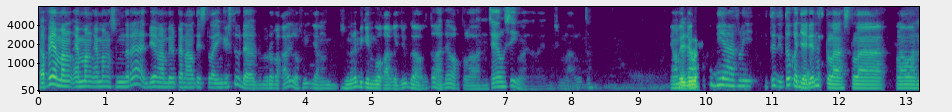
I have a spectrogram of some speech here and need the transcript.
Tapi emang emang emang sebenarnya dia ngambil penalti setelah Inggris tuh udah beberapa kali loh, yang sebenarnya bikin gua kaget juga. Waktu itu ada waktu lawan Chelsea nggak salah ya, musim lalu tuh. Yang Dia ambil juga- penalti itu dia, Fli. Itu itu kejadian setelah setelah lawan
